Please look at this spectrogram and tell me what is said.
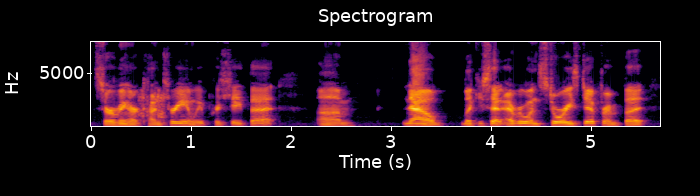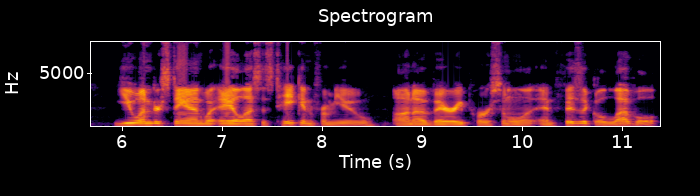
serving our country, and we appreciate that. Um, now, like you said, everyone's story is different, but you understand what ALS has taken from you on a very personal and physical level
